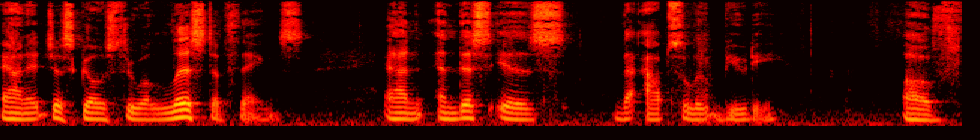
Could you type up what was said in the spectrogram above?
And it just goes through a list of things. And, and this is the absolute beauty of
